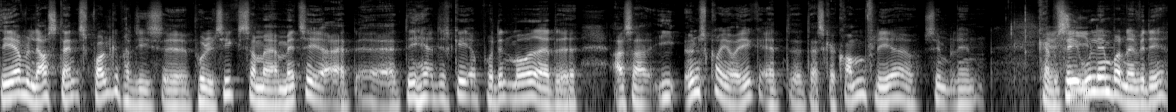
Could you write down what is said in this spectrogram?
det er vel også Dansk Folkepartis øh, politik, som er med til, at, at det her det sker på den måde, at øh, altså, I ønsker jo ikke, at øh, der skal komme flere jo, simpelthen. Kan du se sige, ulemperne ved det?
